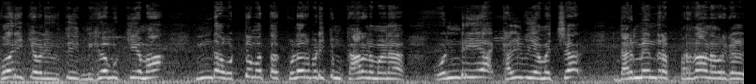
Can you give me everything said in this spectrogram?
கோரிக்கை வலியுறுத்தி மிக முக்கியமாக இந்த ஒட்டுமொத்த குளறுபடிக்கும் காரணமான ஒன்றிய கல்வி அமைச்சர் தர்மேந்திர பிரதான் அவர்கள்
